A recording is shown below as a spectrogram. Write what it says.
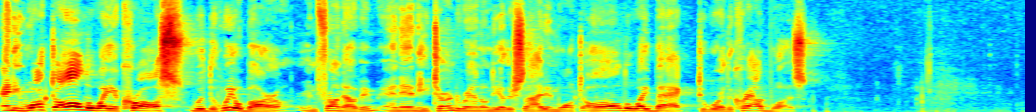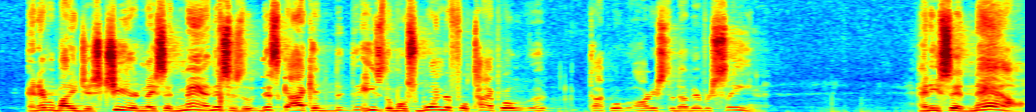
And he walked all the way across with the wheelbarrow in front of him, and then he turned around on the other side and walked all the way back to where the crowd was. And everybody just cheered, and they said, "Man, this is this guy can. He's the most wonderful type of, uh, type of artist that I've ever seen. And he said, Now,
